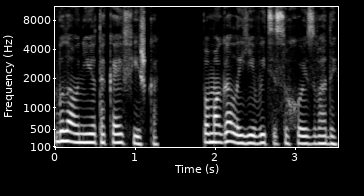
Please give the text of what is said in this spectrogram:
Была у нее такая фишка. Помогала ей выйти сухой из воды.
